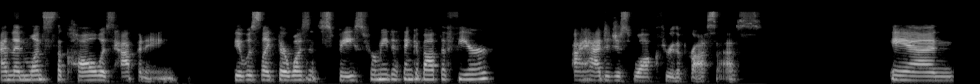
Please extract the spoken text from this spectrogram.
And then once the call was happening, it was like there wasn't space for me to think about the fear. I had to just walk through the process. And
